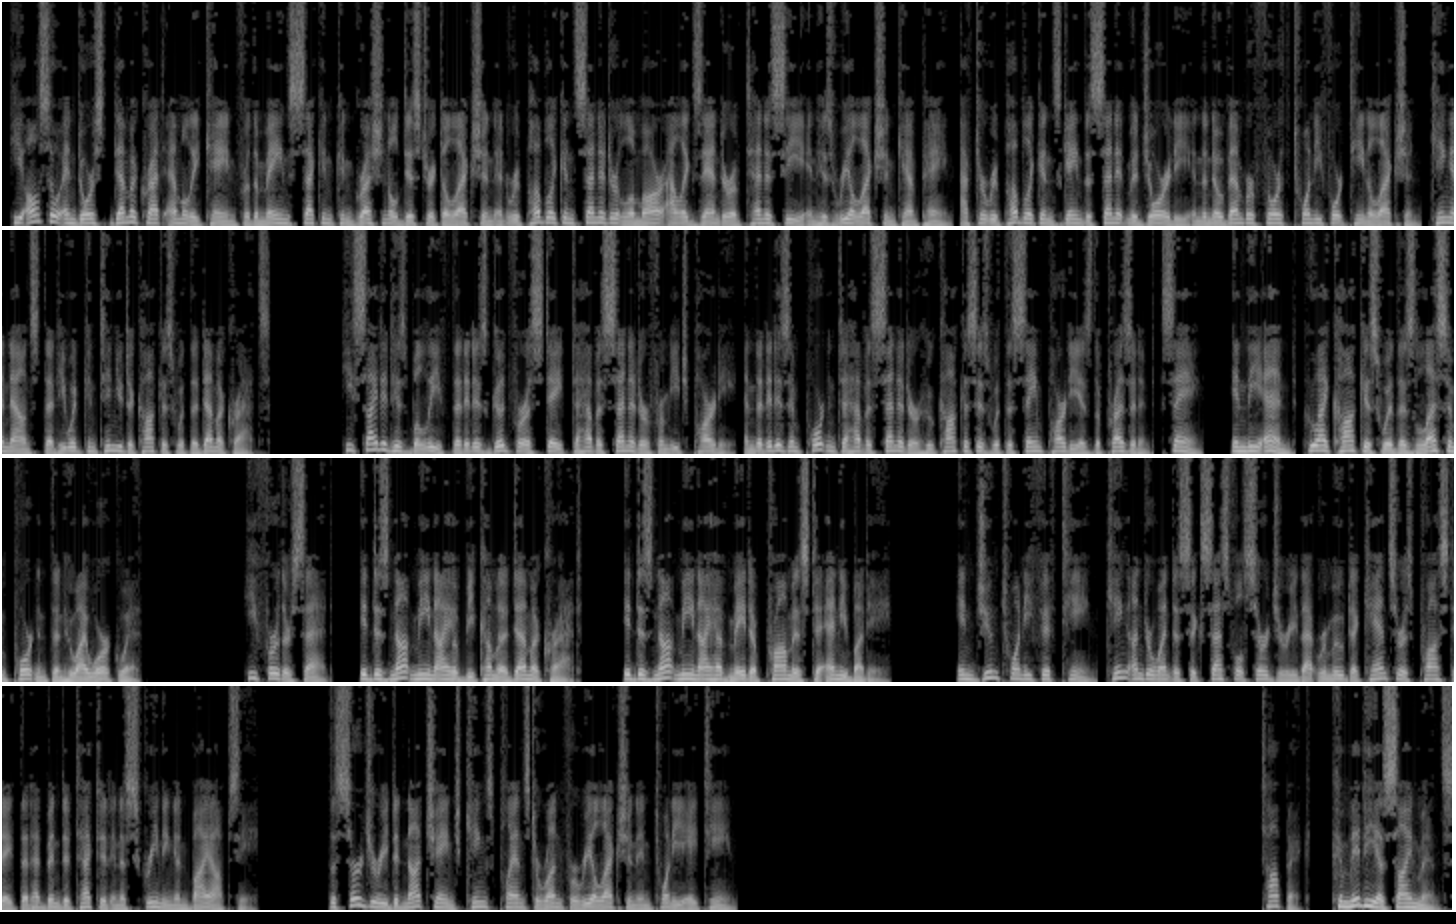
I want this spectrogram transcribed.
He also endorsed Democrat Emily Cain for the Maine's 2nd Congressional District election and Republican Senator Lamar Alexander of Tennessee in his re-election campaign. After Republicans gained the Senate majority in the November 4, 2014 election, King announced that he would continue to caucus with the Democrats. He cited his belief that it is good for a state to have a senator from each party, and that it is important to have a senator who caucuses with the same party as the president, saying, "...in the end, who I caucus with is less important than who I work with." He further said, "...it does not mean I have become a Democrat. It does not mean I have made a promise to anybody." In June 2015, King underwent a successful surgery that removed a cancerous prostate that had been detected in a screening and biopsy. The surgery did not change King's plans to run for re-election in 2018. Committee assignments.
